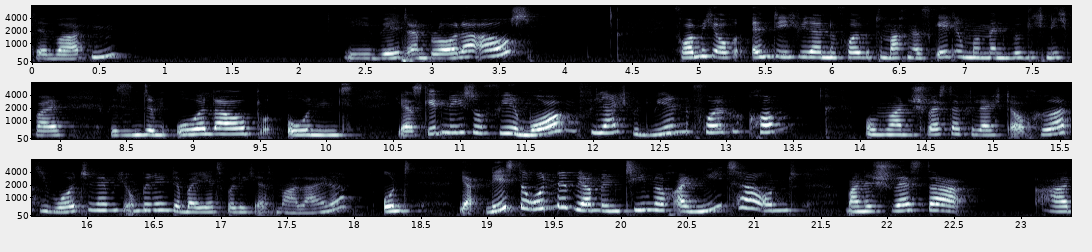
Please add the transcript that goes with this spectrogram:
Wir warten. Wie wählt ein Brawler aus? Ich freue mich auch endlich wieder eine Folge zu machen. Es geht im Moment wirklich nicht, weil wir sind im Urlaub und ja, es geht nicht so viel. Morgen vielleicht wird wieder eine Folge kommen, wo meine Schwester vielleicht auch hört. Sie wollte nämlich unbedingt, aber jetzt wollte ich erstmal alleine. Und ja, nächste Runde. Wir haben im Team noch einen Nita und meine Schwester hat.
